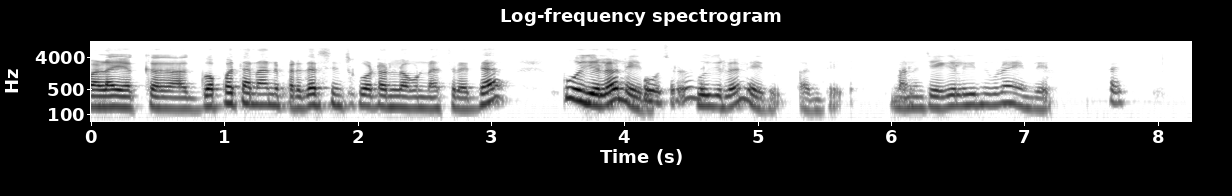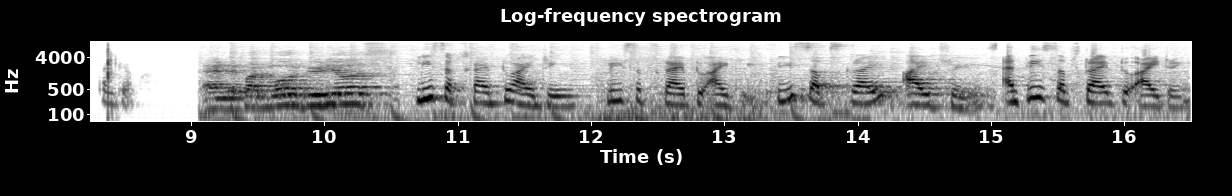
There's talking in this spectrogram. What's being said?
వాళ్ళ యొక్క గొప్పతనాన్ని ప్రదర్శించుకోవడంలో ఉన్న శ్రద్ధ పూజలో లేదు పూజలో లేదు. పూజలో లేదు అంతే మనం చేయగలిగింది కూడా ఏం లేదు thank you And for more videos, Please subscribe to iDream. Please subscribe to iDream. Please subscribe iDream. And please subscribe to iDream.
